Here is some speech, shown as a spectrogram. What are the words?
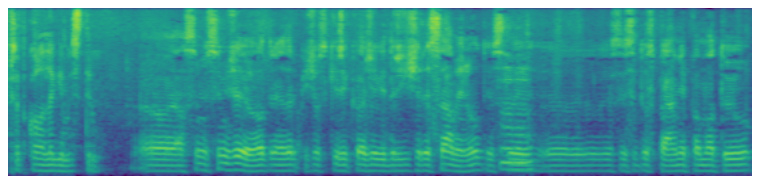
před kole ligy mistrů? Eh, já si myslím, že jo. Trenér Pišovský říkal, že vydrží 60 minut, jestli, mm. jestli si to správně pamatuju.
